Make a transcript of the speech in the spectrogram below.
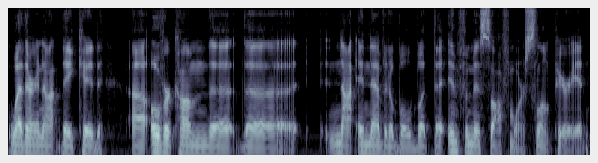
whether or not they could uh, overcome the the not inevitable, but the infamous sophomore slump period.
